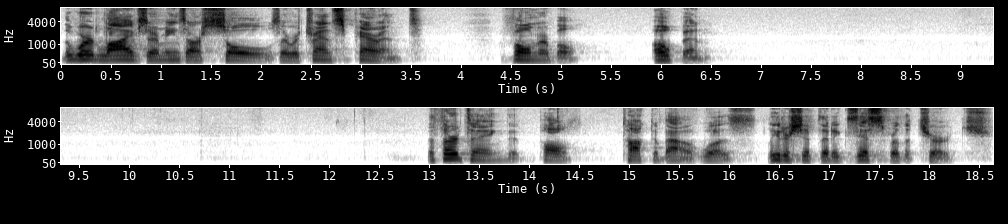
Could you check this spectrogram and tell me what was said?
The word lives there means our souls. They were transparent, vulnerable, open. The third thing that Paul talked about was leadership that exists for the church.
